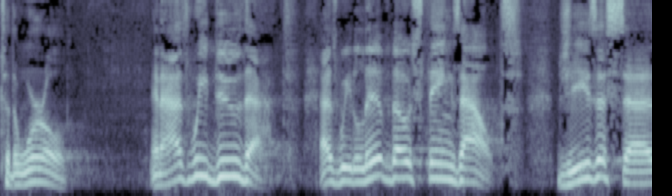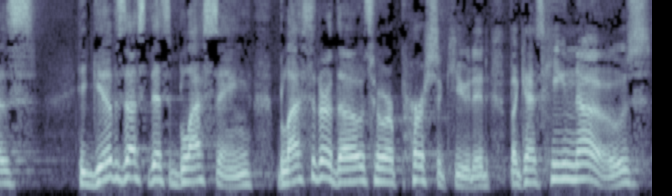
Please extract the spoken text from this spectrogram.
to the world? And as we do that, as we live those things out, Jesus says, He gives us this blessing. Blessed are those who are persecuted because He knows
